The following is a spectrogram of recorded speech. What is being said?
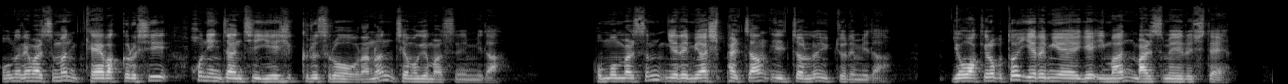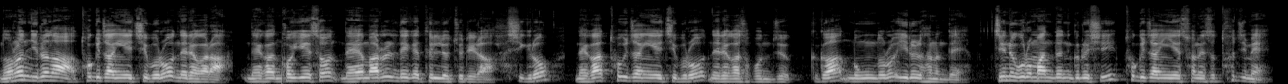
오늘의 말씀은 개밥그릇이 혼인잔치 예식 그릇으로라는 제목의 말씀입니다. 본문 말씀 예레미야 18장 1절로 6절입니다. 여호와께로부터 예레미야에게 임한 말씀에 이르시되 너는 일어나 토기장이의 집으로 내려가라. 내가 거기에서 내 말을 내게 들려주리라 하시기로 내가 토기장이의 집으로 내려가서 본즉 그가 농로로 일을 하는데 진흙으로 만든 그릇이 토기장이의 손에서 터짐에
